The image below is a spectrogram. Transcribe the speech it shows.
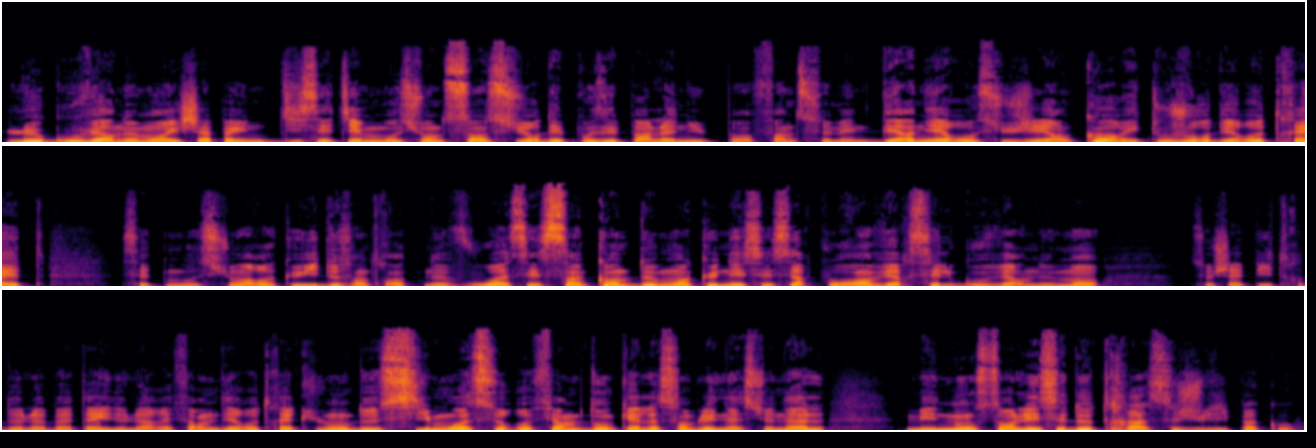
Le gouvernement échappe à une 17e motion de censure déposée par la NUP en fin de semaine dernière au sujet encore et toujours des retraites. Cette motion a recueilli 239 voix, c'est 50 de moins que nécessaire pour renverser le gouvernement. Ce chapitre de la bataille de la réforme des retraites long de six mois se referme donc à l'Assemblée nationale, mais non sans laisser de traces, Julie Paco.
